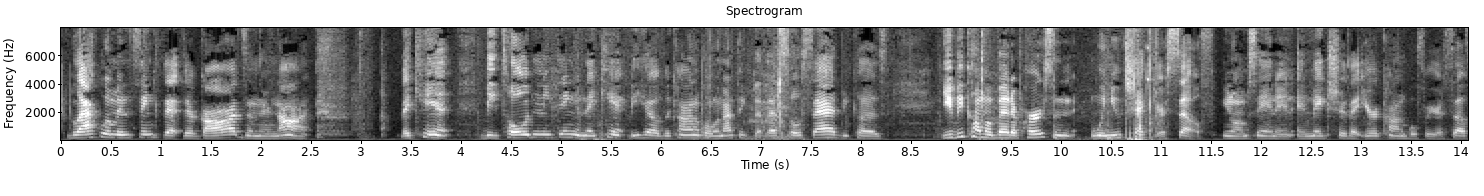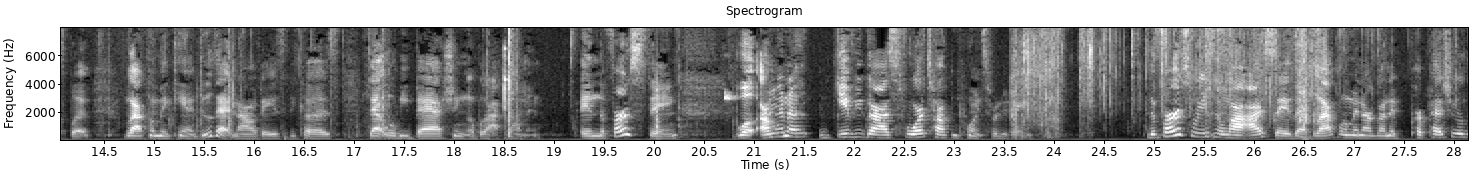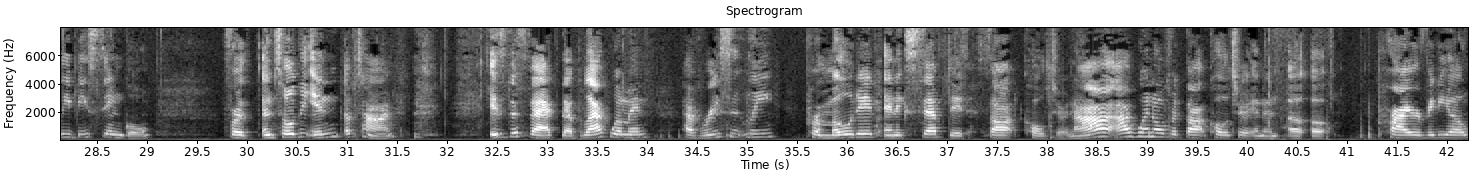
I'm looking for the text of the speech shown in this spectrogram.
black women think that they're gods and they're not. They can't be told anything and they can't be held accountable. And I think that that's so sad because you become a better person when you check yourself, you know what I'm saying, and, and make sure that you're accountable for yourself. But black women can't do that nowadays because that will be bashing a black woman. And the first thing, well, I'm going to give you guys four talking points for today. The first reason why I say that black women are going to perpetually be single for until the end of time is the fact that black women have recently promoted and accepted thought culture. Now, I, I went over thought culture in an, a, a prior video,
